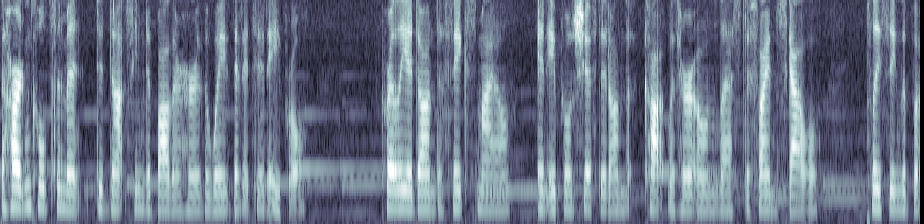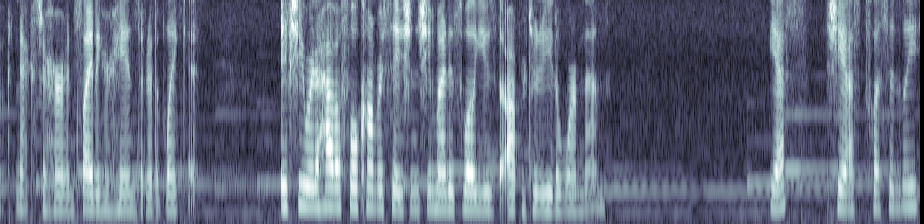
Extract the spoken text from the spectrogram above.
The hard and cold cement did not seem to bother her the way that it did April. Corellia donned a fake smile, and April shifted on the cot with her own less defined scowl, placing the book next to her and sliding her hands under the blanket. If she were to have a full conversation, she might as well use the opportunity to warm them. Yes? she asked placidly.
